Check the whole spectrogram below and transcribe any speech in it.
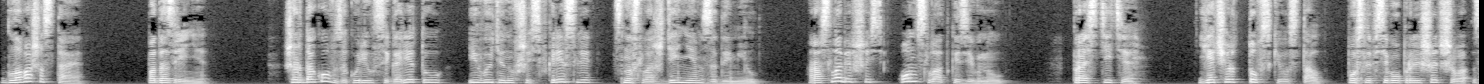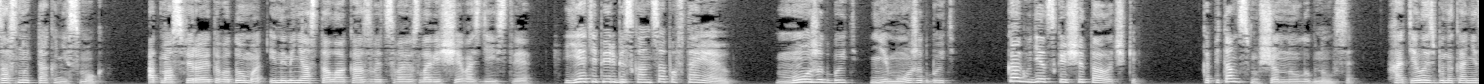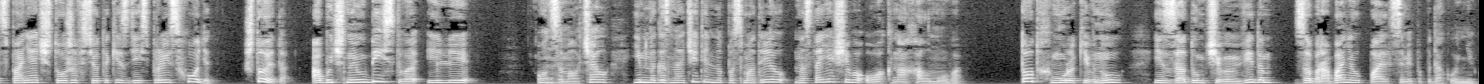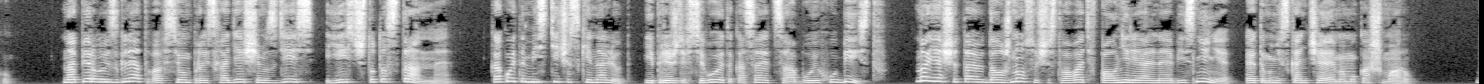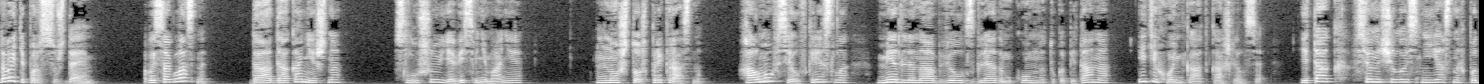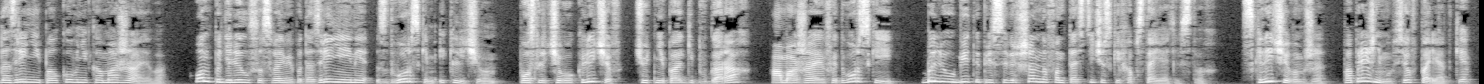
Глава шестая. Подозрение. Шердаков закурил сигарету и, вытянувшись в кресле, с наслаждением задымил. Расслабившись, он сладко зевнул. «Простите, я чертовски устал. После всего происшедшего заснуть так и не смог. Атмосфера этого дома и на меня стала оказывать свое зловещее воздействие. Я теперь без конца повторяю. Может быть, не может быть. Как в детской считалочке». Капитан смущенно улыбнулся. Хотелось бы, наконец, понять, что же все-таки здесь происходит. Что это, обычное убийство или...» Он замолчал и многозначительно посмотрел на стоящего у окна Холмова. Тот хмуро кивнул и с задумчивым видом забарабанил пальцами по подоконнику. На первый взгляд во всем происходящем здесь есть что-то странное, какой-то мистический налет, и прежде всего это касается обоих убийств, но я считаю, должно существовать вполне реальное объяснение этому нескончаемому кошмару. Давайте порассуждаем. Вы согласны? Да, да, конечно. Слушаю, я весь внимание. Ну что ж, прекрасно. Холмов сел в кресло, медленно обвел взглядом комнату капитана и тихонько откашлялся. Итак, все началось с неясных подозрений полковника Можаева. Он поделился своими подозрениями с Дворским и Кличевым, после чего Кличев чуть не погиб в горах, а Можаев и Дворский были убиты при совершенно фантастических обстоятельствах. С Кличевым же по-прежнему все в порядке.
